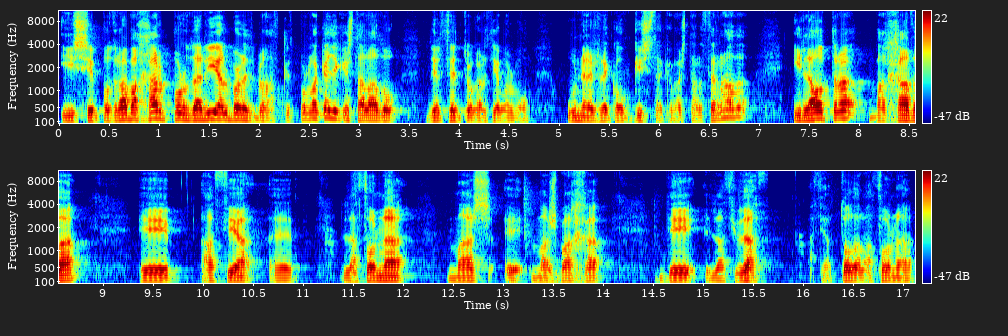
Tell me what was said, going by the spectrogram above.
y se podrá bajar por Darío Álvarez Blázquez, por la calle que está al lado del centro García Borbón. Una es Reconquista, que va a estar cerrada, y la otra bajada eh, hacia la zona más, más baja de la ciudad, hacia toda la zona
